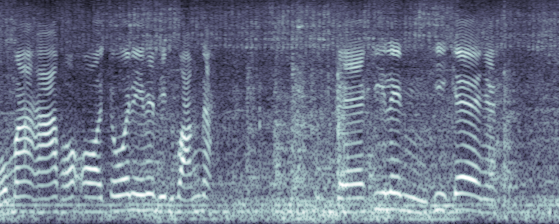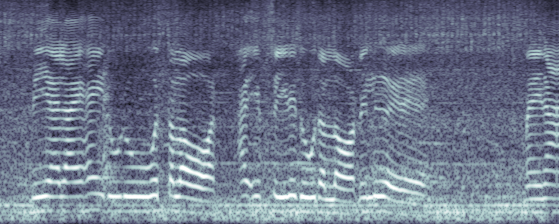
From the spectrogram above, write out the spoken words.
ผมมาหาพออโจยนี่ไม่ผิดหวังนะแกขี้เล่นขี้แก้ไง มีอะไรให้ดูดูตลอด ให้ FC ได้ดูตลอดเรื่อยๆเลย ไม่น่า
